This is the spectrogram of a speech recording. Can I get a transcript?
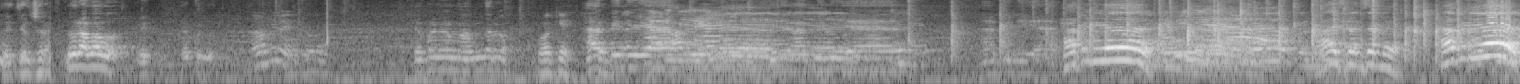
నీకు తెలుసు నువ్వు రా బాబు? చెప్పండి మా అందరూ. Okay. Happy new year happy new year happy new year happy new year nice friends అండి హ్యాపీ న్యూ ఇయర్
